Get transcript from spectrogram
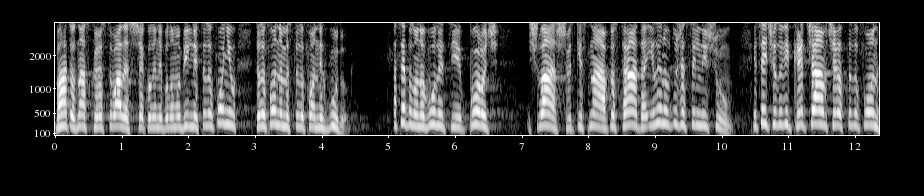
багато з нас користувалися ще коли не було мобільних телефонів, телефонами з телефонних будок. А це було на вулиці, поруч йшла швидкісна автострада і линув дуже сильний шум. І цей чоловік кричав через телефон,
